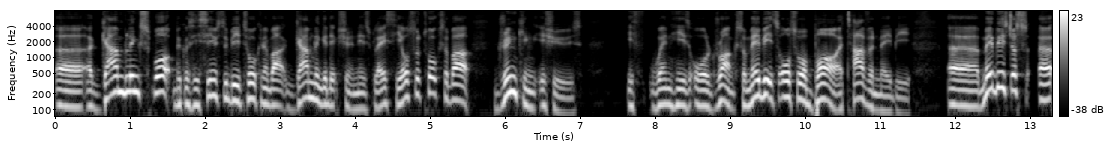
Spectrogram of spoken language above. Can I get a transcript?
uh, a gambling spot because he seems to be talking about gambling addiction in his place. He also talks about drinking issues if when he's all drunk. So maybe it's also a bar, a tavern, maybe. Uh, maybe it's just a,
